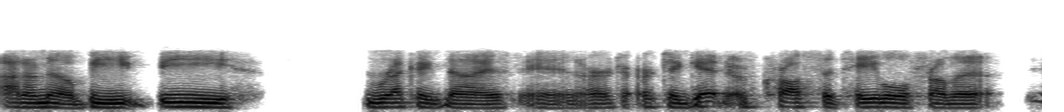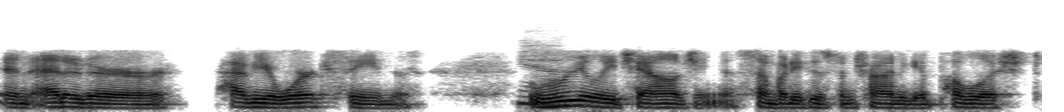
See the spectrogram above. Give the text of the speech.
I don't know be be recognized in or to, or to get across the table from a, an editor have your work seen is yeah. really challenging as somebody who's been trying to get published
